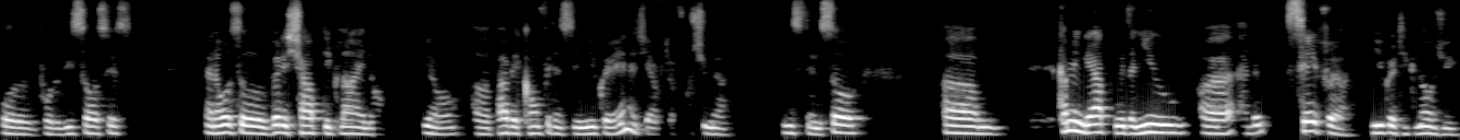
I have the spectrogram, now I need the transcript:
for, for resources, and also very sharp decline of, you know, public confidence in nuclear energy after Fukushima incident. So um, coming up with a new and safer nuclear technology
